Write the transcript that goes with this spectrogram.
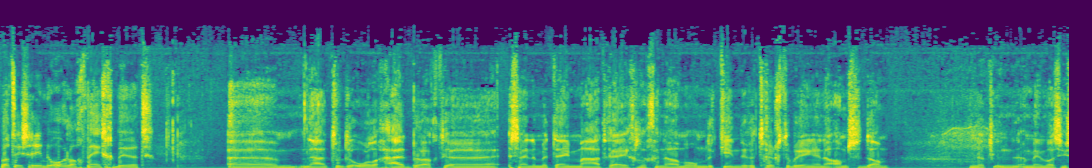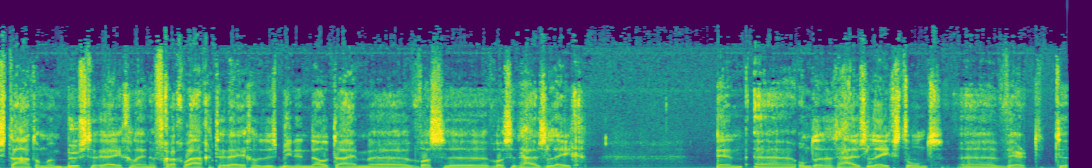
Wat is er in de oorlog mee gebeurd? Ehm, nou, toen de oorlog uitbrak eh, zijn er meteen maatregelen genomen om de kinderen terug te brengen naar Amsterdam. Dat, en men was in staat om een bus te regelen en een vrachtwagen te regelen. Dus binnen no time eh, was, eh, was het huis leeg. En omdat het huis leeg stond, werd het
